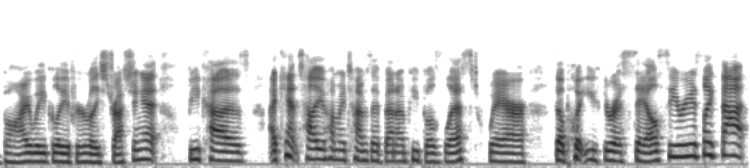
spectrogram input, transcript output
bi-weekly if you're really stretching it. Because I can't tell you how many times I've been on people's list where they'll put you through a sales series like that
